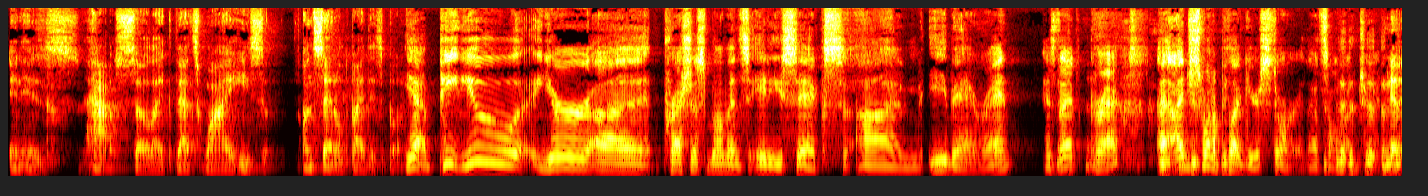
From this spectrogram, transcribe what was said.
in his house. So, like, that's why he's unsettled by this book. yeah, Pete, you your uh, Precious Moments eighty six on eBay, right? Is that correct? I, I just want to plug your store. That's all I'm trying. No,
